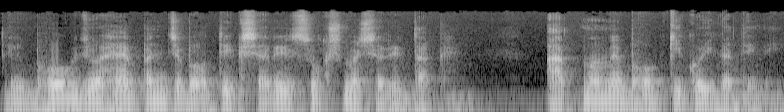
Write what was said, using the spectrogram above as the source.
तो भोग जो है, पंचभौतिक शरीर, सूक्ष्म शरीर तक है। आत्मा में भोग की कोई गति नहीं।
